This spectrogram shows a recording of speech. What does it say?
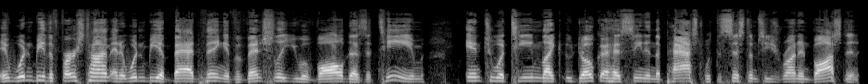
It wouldn't be the first time, and it wouldn't be a bad thing if eventually you evolved as a team into a team like Udoka has seen in the past with the systems he's run in Boston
